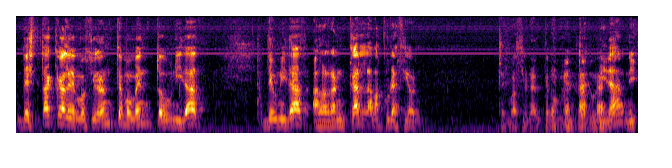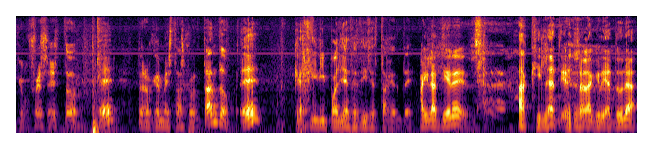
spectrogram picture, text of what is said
destaca el emocionante momento unidad, de unidad al arrancar la vacunación. Qué emocionante momento de unidad, ni que fuese esto, ¿eh? ¿Pero qué me estás contando, eh? ¿Qué gilipolleces dice esta gente? Ahí la tienes. Aquí la tienes a la criatura.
